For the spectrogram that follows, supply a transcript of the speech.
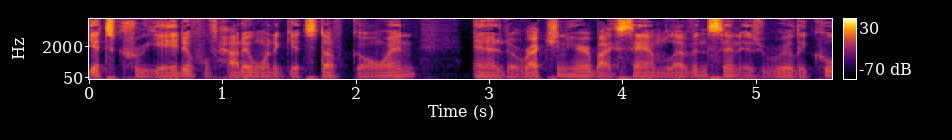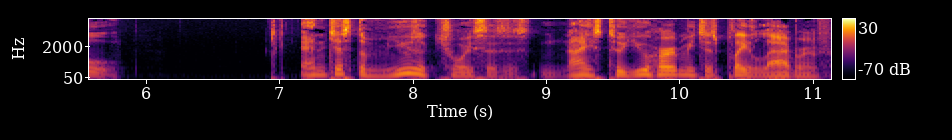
gets creative with how they want to get stuff going. And the direction here by Sam Levinson is really cool. And just the music choices is nice too. You heard me just play Labrinth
